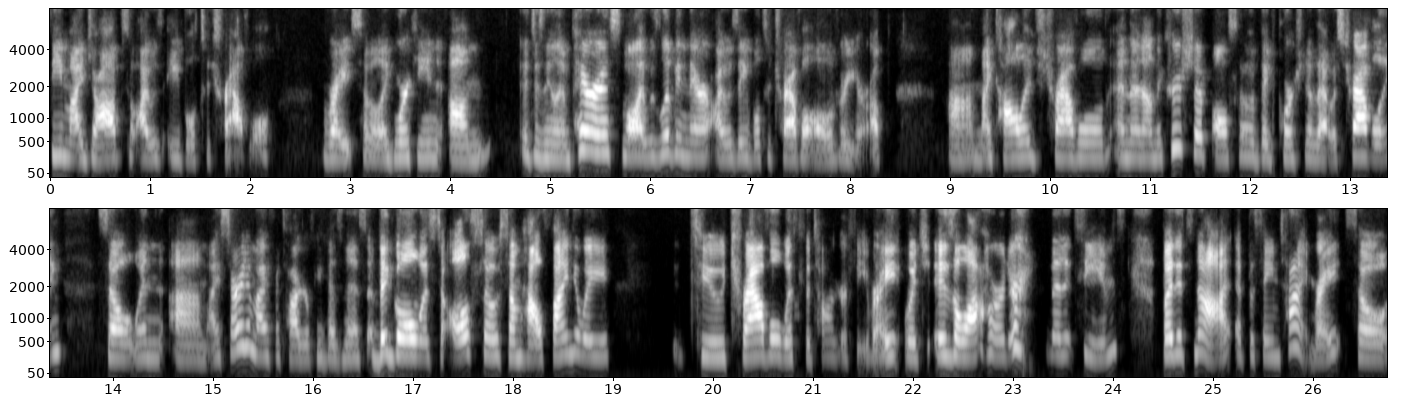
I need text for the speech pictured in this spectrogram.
be my job. So I was able to travel, right? So, like working um, at Disneyland Paris while I was living there, I was able to travel all over Europe. Um, my college traveled. And then on the cruise ship, also a big portion of that was traveling. So, when um, I started my photography business, a big goal was to also somehow find a way to travel with photography, right? Which is a lot harder than it seems, but it's not at the same time, right? So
